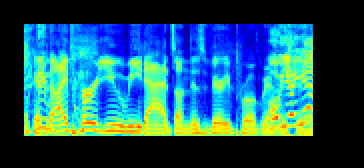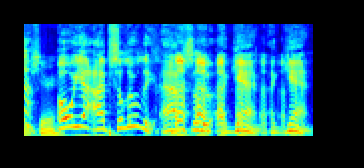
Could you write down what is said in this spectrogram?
Okay, Anyway, but I've heard you read ads on this very program. Oh yeah, yeah. Hampshire. Oh yeah, absolutely, absolutely. again, again,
